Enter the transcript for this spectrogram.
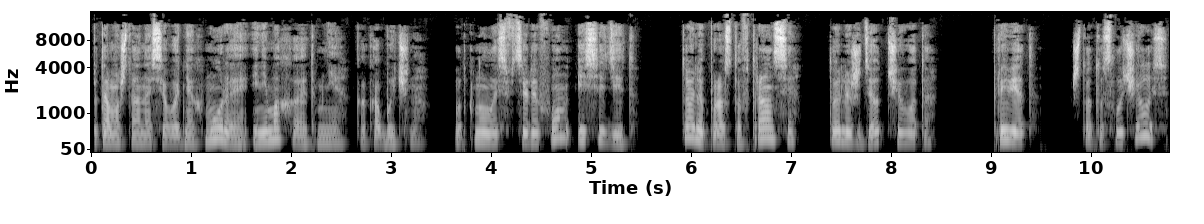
потому что она сегодня хмурая и не махает мне, как обычно. Уткнулась в телефон и сидит. То ли просто в трансе, то ли ждет чего-то. «Привет. Что-то случилось?»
